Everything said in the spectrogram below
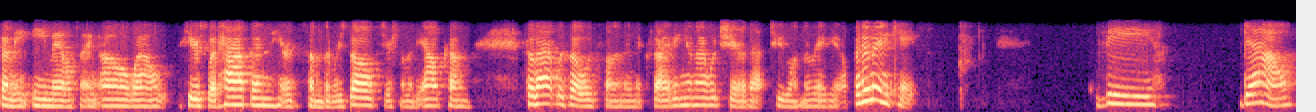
send me emails saying, "Oh well, here's what happened. Here's some of the results. Here's some of the outcome." So that was always fun and exciting, and I would share that too on the radio. But in any case, the gal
